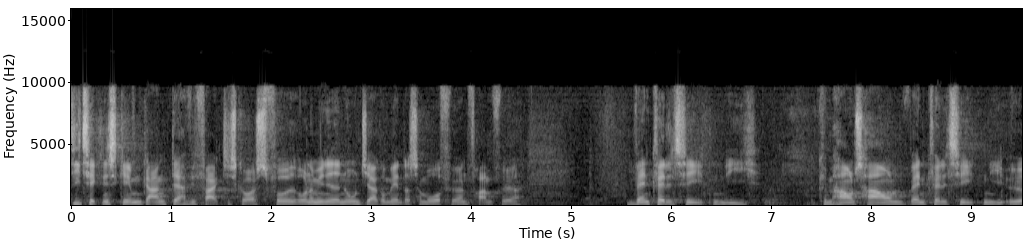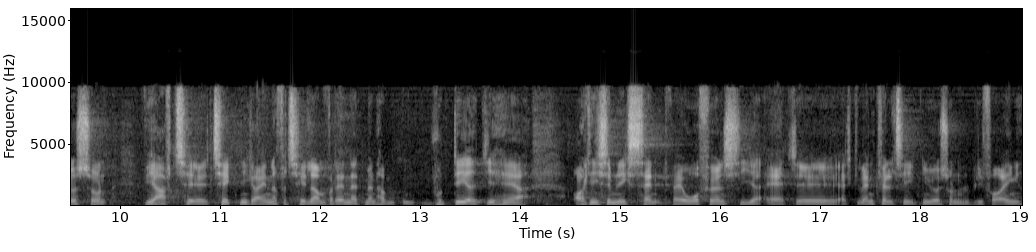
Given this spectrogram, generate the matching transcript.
de tekniske gennemgange, der har vi faktisk også fået undermineret nogle af de argumenter, som ordføreren fremfører. Vandkvaliteten i Københavns Havn, vandkvaliteten i Øresund. Vi har haft øh, teknikere inde og fortælle om, hvordan at man har vurderet de her og det er simpelthen ikke sandt, hvad ordføreren siger, at, øh, at vandkvaliteten i Øresund vil blive forringet.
